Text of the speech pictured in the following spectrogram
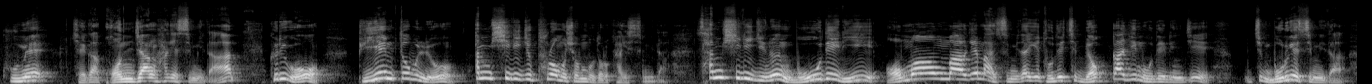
구매 제가 권장하겠습니다. 그리고 BMW 3 시리즈 프로모션 보도록 하겠습니다. 3 시리즈는 모델이 어마어마하게 많습니다. 이게 도대체 몇 가지 모델인지 지금 모르겠습니다.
